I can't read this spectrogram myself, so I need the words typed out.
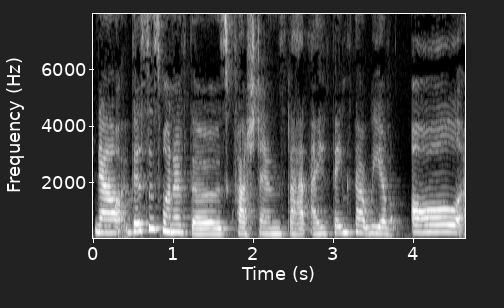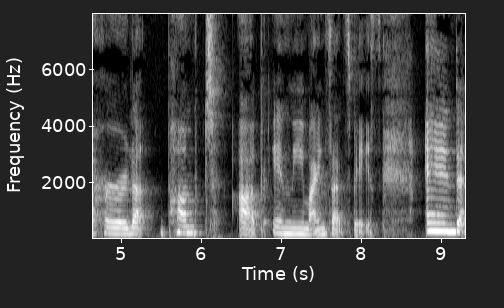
Now, this is one of those questions that I think that we have all heard pumped up in the mindset space. And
